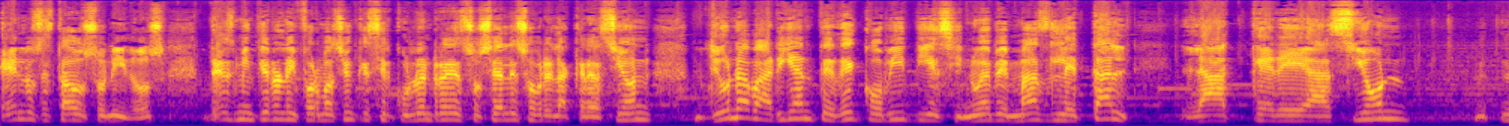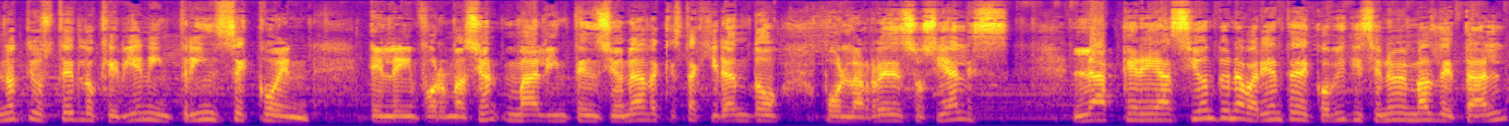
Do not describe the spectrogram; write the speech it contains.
en los Estados Unidos, desmintieron la información que circuló en redes sociales sobre la creación de una variante de COVID-19 más letal. La creación, note usted lo que viene intrínseco en, en la información malintencionada que está girando por las redes sociales la creación de una variante de COVID-19 más letal,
